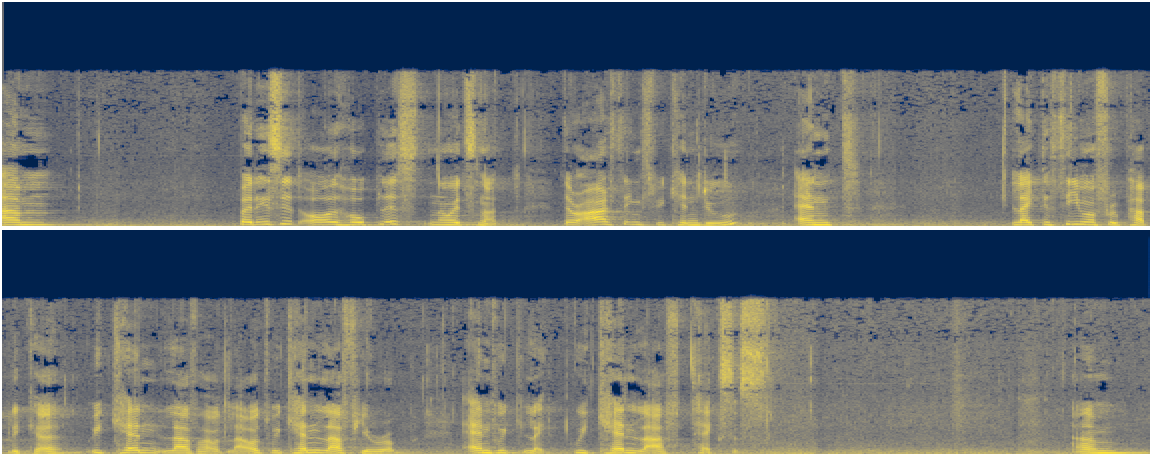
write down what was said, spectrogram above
Um, but is it all hopeless? No, it's not. There are things we can do, and like the theme of Republica, we can laugh out loud, we can love Europe, and we, like, we can love Texas. Um,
